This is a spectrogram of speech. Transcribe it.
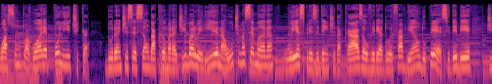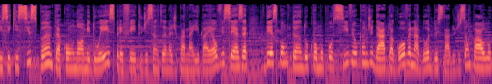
O assunto agora é política. Durante sessão da Câmara de Barueri, na última semana, o ex-presidente da casa, o vereador Fabião, do PSDB, disse que se espanta com o nome do ex-prefeito de Santana de Parnaíba, Elvis César, despontando como possível candidato a governador do estado de São Paulo,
